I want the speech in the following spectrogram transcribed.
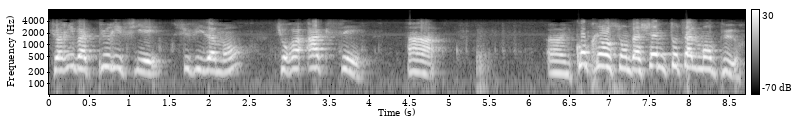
tu arrives à te purifier suffisamment, tu auras accès à, une compréhension d'Hachem totalement pure.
